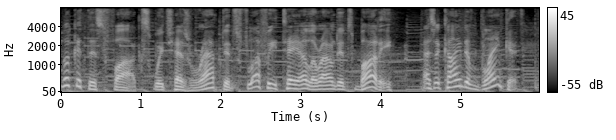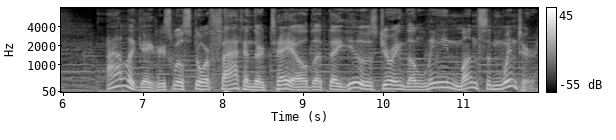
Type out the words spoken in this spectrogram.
look at this fox which has wrapped its fluffy tail around its body as a kind of blanket. Alligators will store fat in their tail that they use during the lean months in winter.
